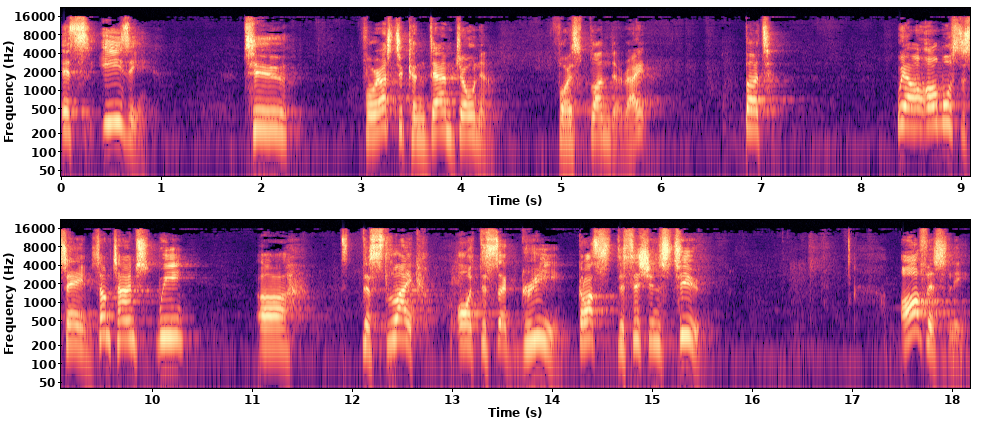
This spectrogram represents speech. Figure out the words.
It's easy to, for us to condemn Jonah for his blunder, right? But we are almost the same. Sometimes we uh, dislike or disagree God's decisions too. Obviously,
